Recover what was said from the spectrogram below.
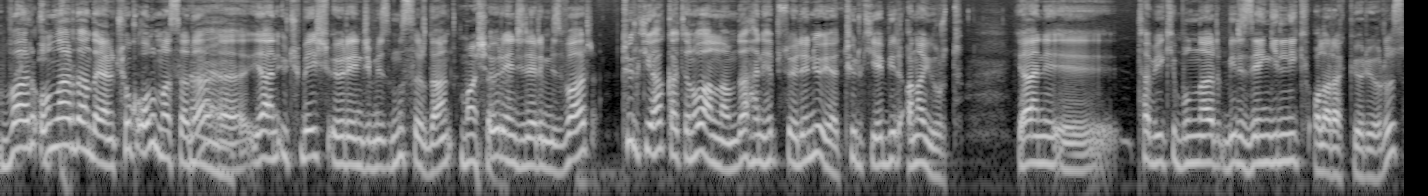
Var onlardan da yani çok olmasa da He. yani 3-5 öğrencimiz Mısır'dan Maşallah. öğrencilerimiz var. Türkiye hakikaten o anlamda hani hep söyleniyor ya Türkiye bir ana yurt. Yani e, tabii ki bunlar bir zenginlik olarak görüyoruz.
